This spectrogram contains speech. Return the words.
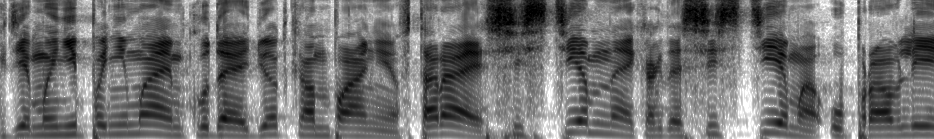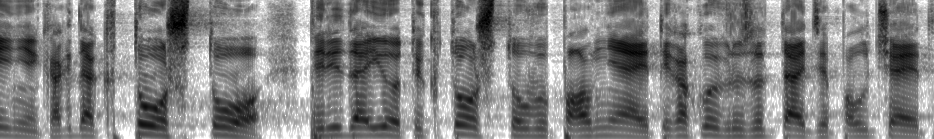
где мы не понимаем, куда идет компания. Вторая, системная, когда система управления, когда кто что передает и кто что выполняет, и какой в результате получает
